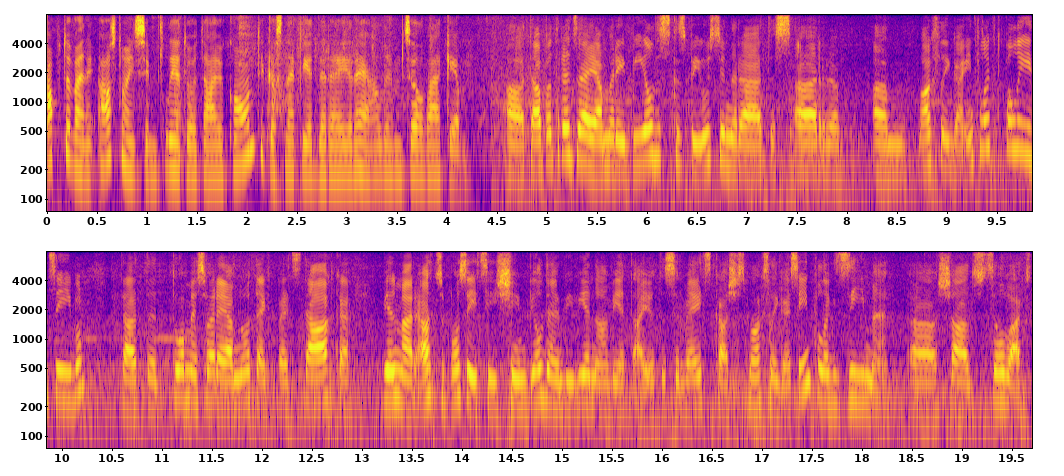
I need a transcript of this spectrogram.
aptuveni 800 lietotāju konti, kas nepiederēja reāliem cilvēkiem. Tāpat redzējām arī bildes, kas bija uzģenerētas ar um, mākslīgā intelekta palīdzību. Tātad to mēs varējām noteikt pēc tā, ka vienmēr acu pozīcijas šīm bildēm bija vienā vietā, jo tas ir veids, kā šis mākslīgais intelekts zīmē šādus cilvēkus.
